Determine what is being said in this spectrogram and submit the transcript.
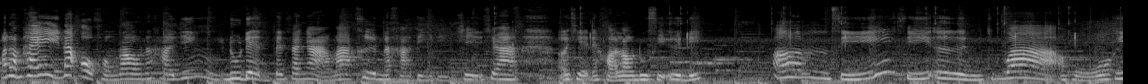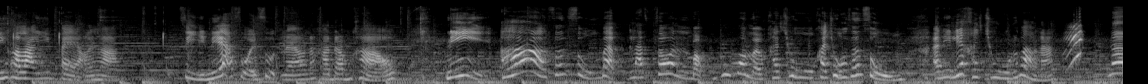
มันทำให้หน้าอกของเรานะคะ ยิ่งดูเด่นเป็นสง่ามากขึ้นนะคะ ดีดีใช่ใช่ไหมโอเคเดี๋ยวขอลองดูสีอื่นดิอืมสีสีอื่นคิดว่าโอ้โหยิ่งข้างล่างยิ่งแปลกเลยค่ะ สีเนี้ยสวยสุดแล้วนะคะดำขาว นี่อ่าส้นสูงแบบรัดส้นแบบพุ่งมาแบบคาชูคาชูส้นสูง อันนี้เรียกคาชูหรือเปล่านะ น่า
